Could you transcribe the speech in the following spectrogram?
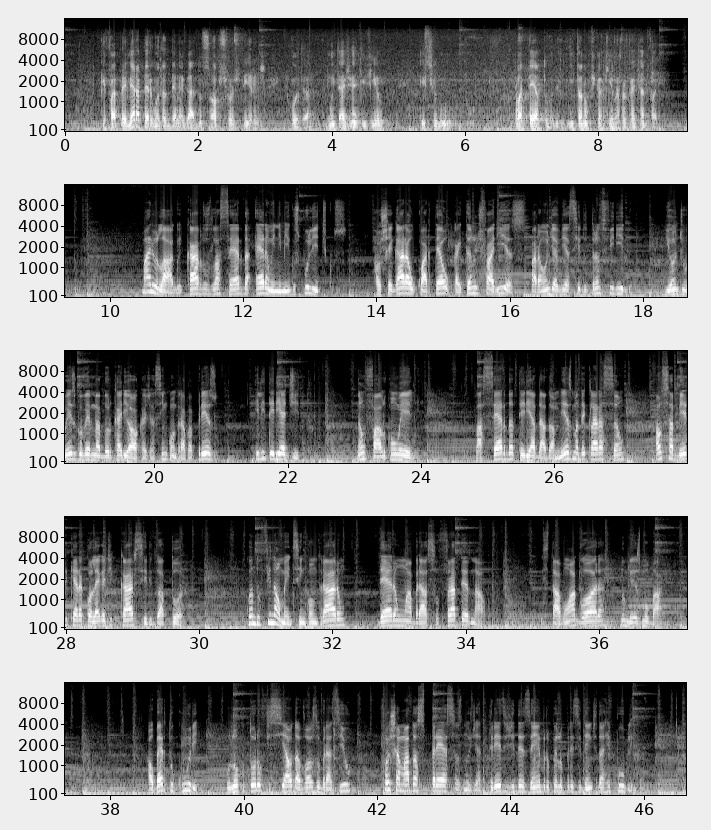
Porque foi a primeira pergunta do delegado do Sopes Suspiras. Escuta, muita gente viu. Isso plateia toda. Então não fica aqui, vai para o Caetano Faria. Mário Lago e Carlos Lacerda eram inimigos políticos. Ao chegar ao quartel Caetano de Farias, para onde havia sido transferido e onde o ex-governador carioca já se encontrava preso, ele teria dito: Não falo com ele. Lacerda teria dado a mesma declaração ao saber que era colega de cárcere do ator. Quando finalmente se encontraram, deram um abraço fraternal estavam agora no mesmo barco. Alberto Cury, o locutor oficial da Voz do Brasil, foi chamado às pressas no dia 13 de dezembro pelo presidente da República.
